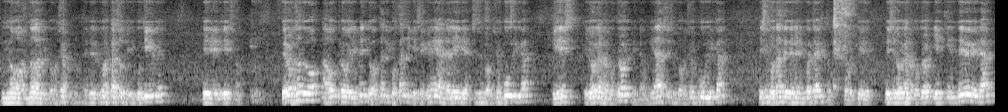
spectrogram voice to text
no, no dan información. En algunos casos es discutible eh, eso. Pero pasando a otro elemento bastante importante que se crea en la Ley de Acceso a Información Pública, que es el órgano de control, que es la Unidad de Acceso a Información Pública, es importante tener en cuenta esto, porque es el órgano de control y es quien debe velar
